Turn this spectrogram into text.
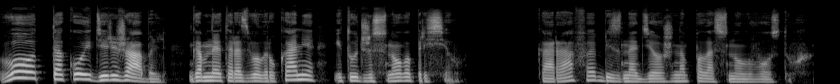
вот такой дирижабль. Гамнета развел руками и тут же снова присел. Карафа безнадежно полоснул воздух.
